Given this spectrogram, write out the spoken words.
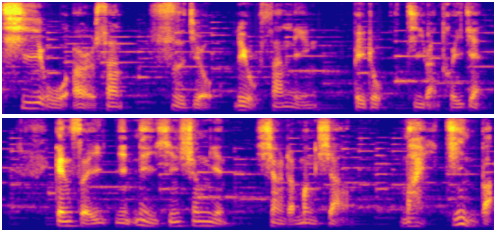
七五二三四九六三零，备注“机缘推荐”，跟随你内心声音，向着梦想迈进吧！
